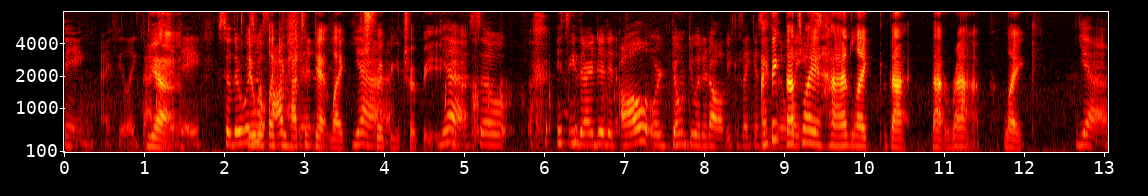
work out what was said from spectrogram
thing. I feel like back Yeah. in the day, so there was it no was like you had to get like Yeah. trippy trippy. Yeah, so it's either I did it all or don't do it at all because I guess it I think that's why it had like that that rap like Yeah,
